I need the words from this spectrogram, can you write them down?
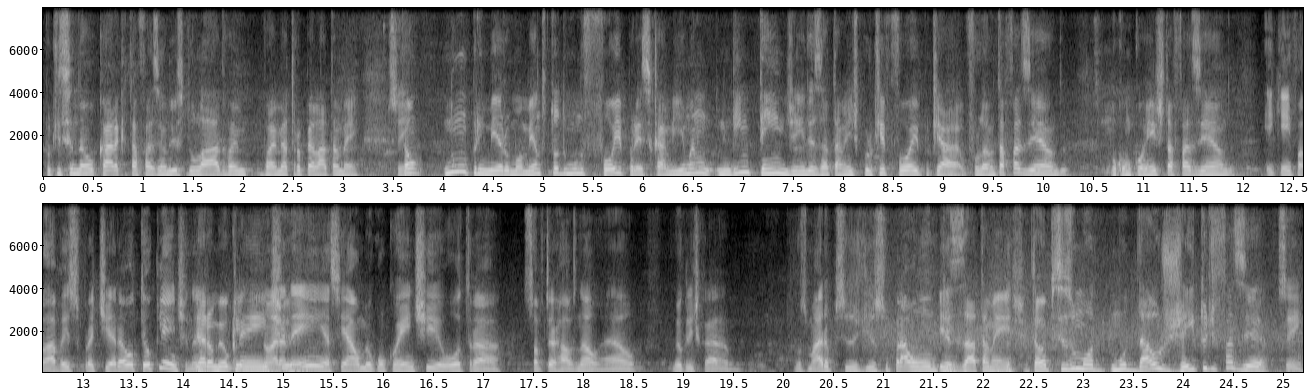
Porque senão o cara que está fazendo isso do lado vai, vai me atropelar também. Sim. Então, num primeiro momento, todo mundo foi para esse caminho, mas não, ninguém entende ainda exatamente por que foi, porque ah, o fulano está fazendo, o concorrente está fazendo. E quem falava isso para ti era o teu cliente, né? Era o meu cliente. Não era nem assim, ah, o meu concorrente, outra software house, não. É o meu cliente, cara, Osmar, eu preciso disso para ontem. Exatamente. Então eu preciso mudar o jeito de fazer. Sim.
